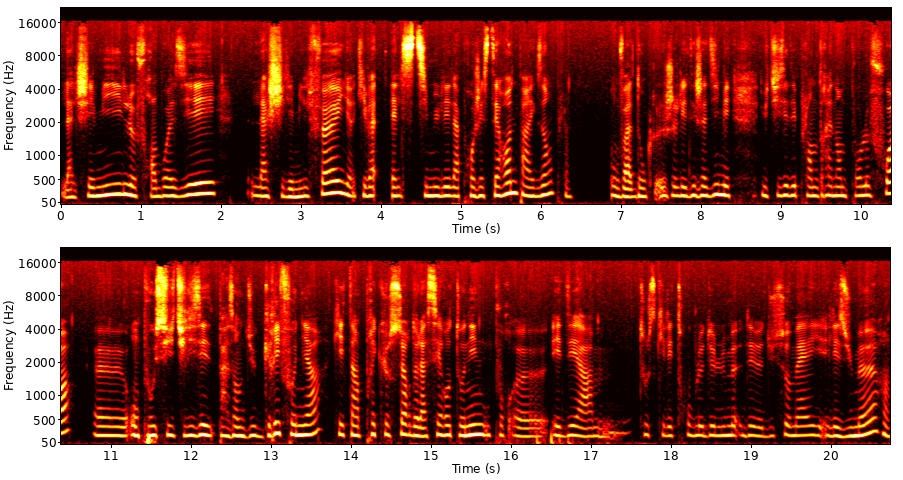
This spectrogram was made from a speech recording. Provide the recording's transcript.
l'alchimie, le framboisier, la chile millefeuille, qui va, elle, stimuler la progestérone, par exemple. On va donc, je l'ai déjà dit, mais utiliser des plantes drainantes pour le foie. Euh, on peut aussi utiliser, par exemple, du griffonia, qui est un précurseur de la sérotonine pour euh, aider à hum, tout ce qui est les troubles du sommeil et les humeurs.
